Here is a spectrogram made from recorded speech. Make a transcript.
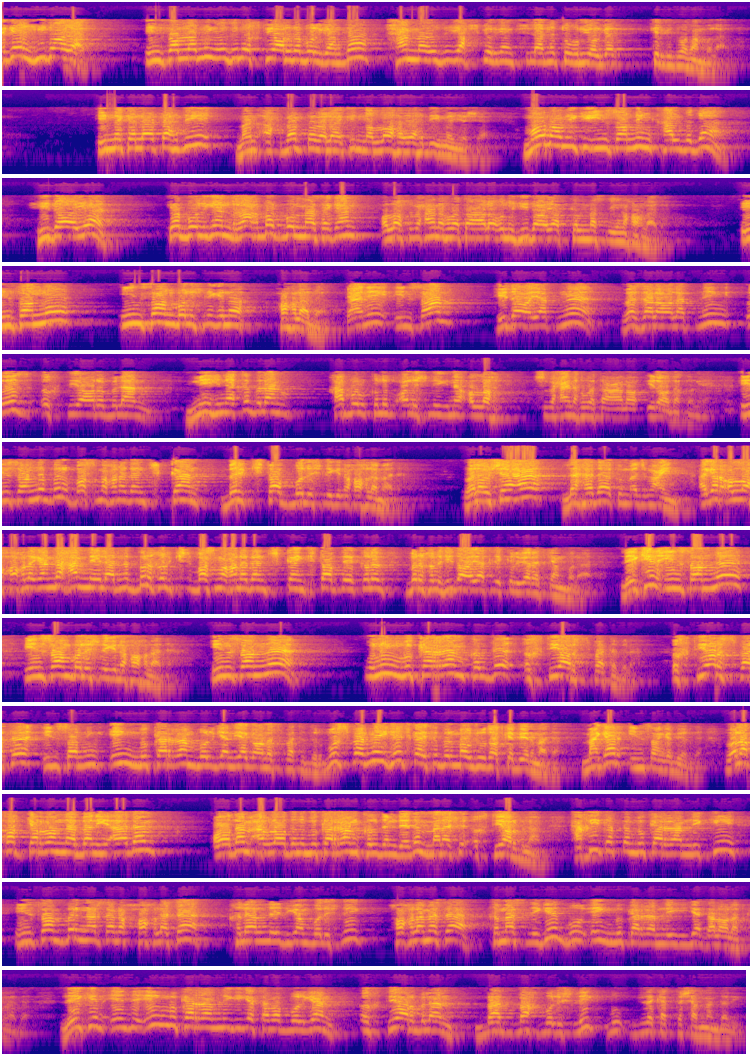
agar hidoyat insonlarning o'zini ixtiyorida bo'lganda hamma o'zi yaxshi ko'rgan kishilarni to'g'ri yo'lga kirgizib olgan bo'lardi modomiki insonning qalbida hidoyatga bo'lgan rag'bat bo'lmas ekan alloh subhanahu va taolo uni hidoyat qilmasligini xohladi. Insonni inson bo'lishligini xohladi. Ya'ni inson hidoyatni va zalolatning o'z ixtiyori bilan mehnati bilan qabul qilib olishlikni alloh subhanahu va taolo iroda qildi. Insonni bir bosmaxonadan chiqqan bir kitob bo'lishligini xohlamadi. Agar olloh xohlaganda hammanglarni bir xil bosmaxonadan chiqqan kitobdek qilib bir xil hidoyatli qilib yaratgan bo'lardi lekin insonni inson bo'lishligini xohladi. Insonni uning mukarram qildi ixtiyor sifati bilan. Ixtiyor sifati insonning eng mukarram bo'lgan yagona sifatidir. Bu sifatni hech qaysi bir mavjudotga bermadi. Magar insonga berdi. Bani adam odam avlodini mukarram qildim dedim mana shu ixtiyor bilan. Haqiqatda mukarramlikki inson bir narsani xohlasa qilolmaydigan bo'lishlik xohlamasa qilmasligi bu eng mukarramligiga dalolat qiladi. Lekin endi eng mukarramligiga sabab bo'lgan ixtiyor bilan badbaxt bo'lishlik bu juda katta sharmandalik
